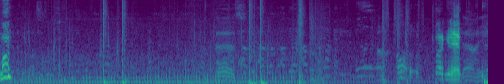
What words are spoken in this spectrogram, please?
Come on. Yes. Fuck it out. Down, you down.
